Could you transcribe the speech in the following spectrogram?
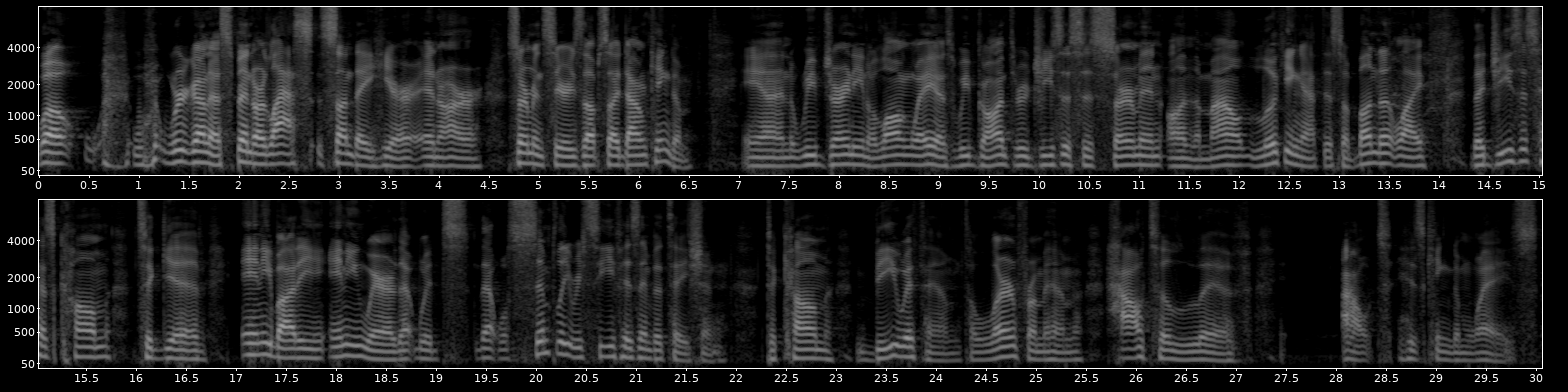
Well, we're going to spend our last Sunday here in our sermon series, Upside Down Kingdom. And we've journeyed a long way as we've gone through Jesus' Sermon on the Mount, looking at this abundant life that Jesus has come to give anybody, anywhere that, would, that will simply receive his invitation to come be with him, to learn from him how to live out his kingdom ways.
